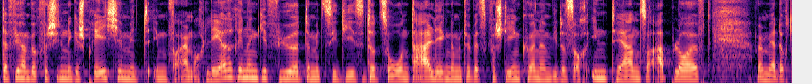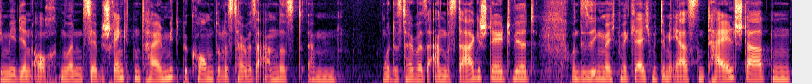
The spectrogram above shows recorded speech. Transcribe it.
Dafür haben wir auch verschiedene Gespräche mit eben vor allem auch Lehrerinnen geführt, damit sie die Situation darlegen, damit wir besser verstehen können, wie das auch intern so abläuft, weil man ja doch die Medien auch nur einen sehr beschränkten Teil mitbekommt oder es teilweise anders ähm, oder es teilweise anders dargestellt wird. Und deswegen möchten wir gleich mit dem ersten Teil starten,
